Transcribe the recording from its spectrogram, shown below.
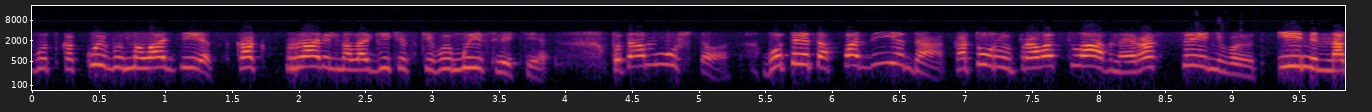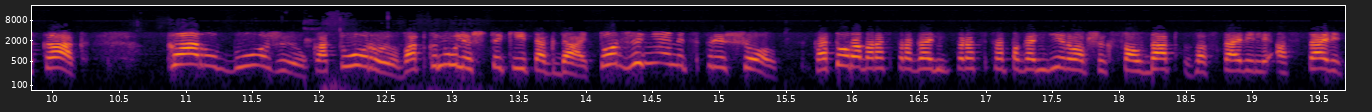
вот какой вы молодец, как правильно логически вы мыслите. Потому что вот эта победа, которую православные расценивают именно как кару Божию, которую воткнули штыки тогда, тот же немец пришел, которого распропагандировавших солдат заставили оставить,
